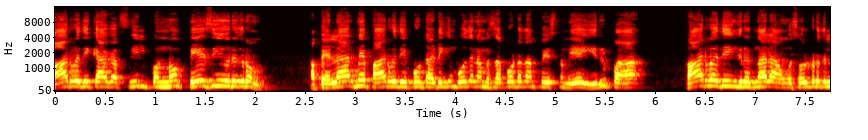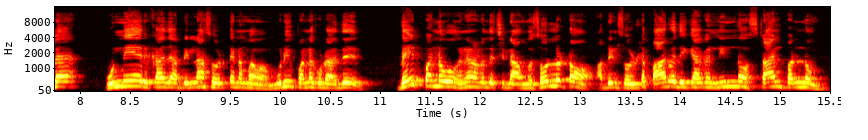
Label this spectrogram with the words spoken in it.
பார்வதிக்காக ஃபீல் பண்ணோம் பேசியும் இருக்கிறோம். அப்போ எல்லாருமே பார்வதியை போட்டு அடிக்கும் போது நம்ம சப்போர்ட்டாக தான் பேசணும். ஏ இருப்பா. பார்வதிங்கிறதுனால அவங்க சொல்றதுல உண்மையே இருக்காது அப்படின்லாம் சொல்லிட்டு நம்ம முடிவு பண்ணக்கூடாது. வெயிட் பண்ணுவோம் என்ன நடந்துச்சுன்னா அவங்க சொல்லட்டும் அப்படின்னு சொல்லிட்டு பார்வதிக்காக நின்னோம் ஸ்டாண்ட் பண்ணும்.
